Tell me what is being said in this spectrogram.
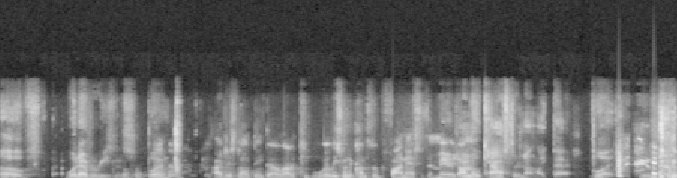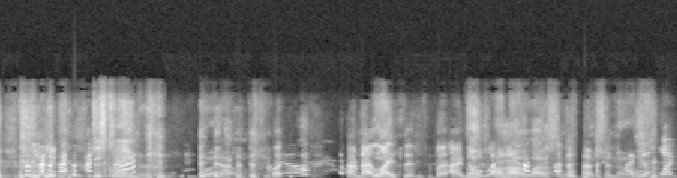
of whatever reasons. But Mhm. I just don't think that a lot of people, at least when it comes to finances and marriage, I'm no counselor, nothing like that. But disclaimer. But um, Discla- I'm not But- licensed, but I know a little. I'm not licensed, but you know, I took one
